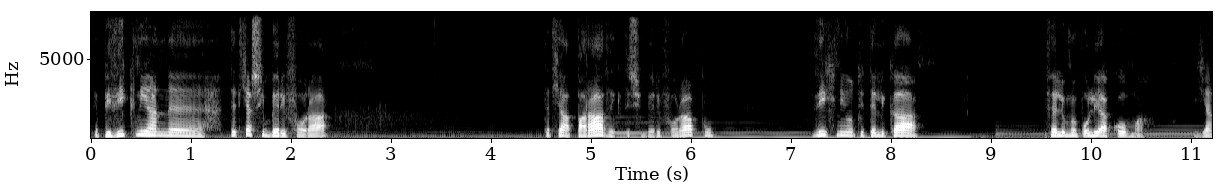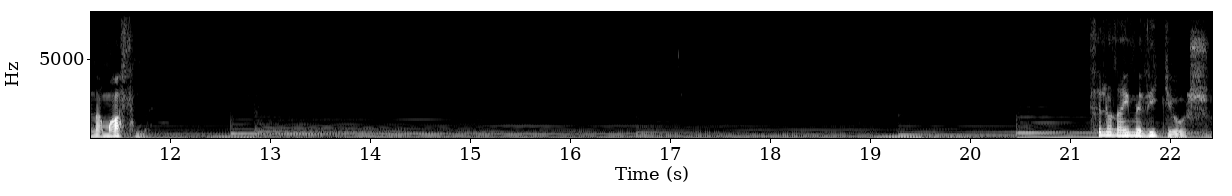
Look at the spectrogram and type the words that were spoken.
επιδείκνυαν ε, τέτοια συμπεριφορά, τέτοια απαράδεκτη συμπεριφορά που δείχνει ότι τελικά θέλουμε πολύ ακόμα για να μάθουμε. Θέλω να είμαι δίκαιος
